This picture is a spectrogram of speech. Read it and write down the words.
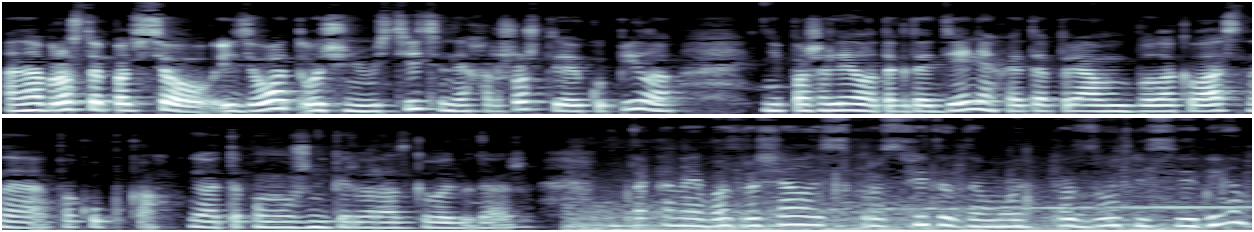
она просто под все идет, очень вместительная. Хорошо, что я ее купила, не пожалела тогда денег, это прям была классная покупка. Я это, по-моему, уже не первый раз говорю даже. Так она и возвращалась с кроссфита домой под звуки сирен.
